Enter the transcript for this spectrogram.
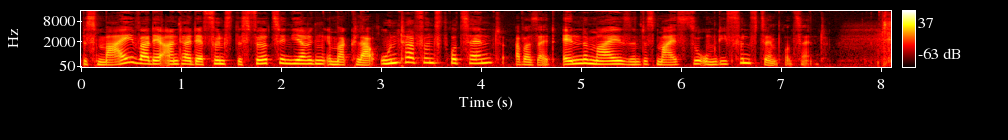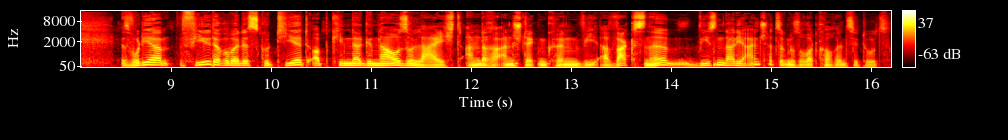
Bis Mai war der Anteil der 5- bis 14-Jährigen immer klar unter 5 Prozent. Aber seit Ende Mai sind es meist so um die 15 Prozent. Es wurde ja viel darüber diskutiert, ob Kinder genauso leicht andere anstecken können wie Erwachsene. Wie ist denn da die Einschätzung des Robert-Koch-Instituts?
